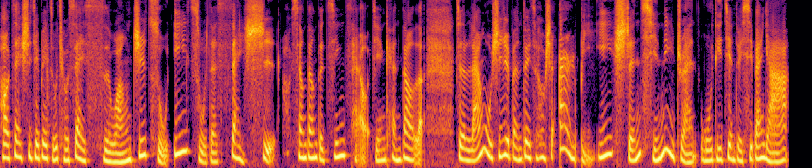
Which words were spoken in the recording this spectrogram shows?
好，在世界杯足球赛死亡之组一组的赛事，相当的精彩哦。今天看到了这蓝武士日本队最后是二比一神奇逆转无敌舰队西班牙，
